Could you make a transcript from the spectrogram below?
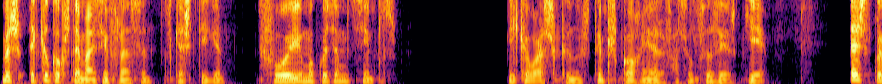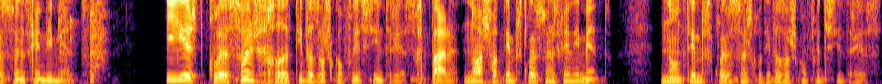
Mas aquilo que eu gostei mais em França, se queres que diga, foi uma coisa muito simples. E que eu acho que nos tempos que correm era fácil de fazer, que é as declarações de rendimento e as declarações relativas aos conflitos de interesse. Repara, nós só temos declarações de rendimento, não temos declarações relativas aos conflitos de interesse.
